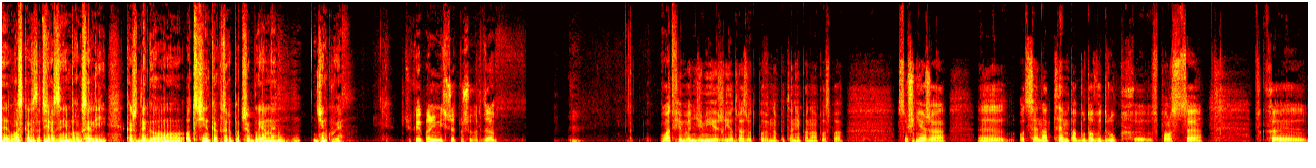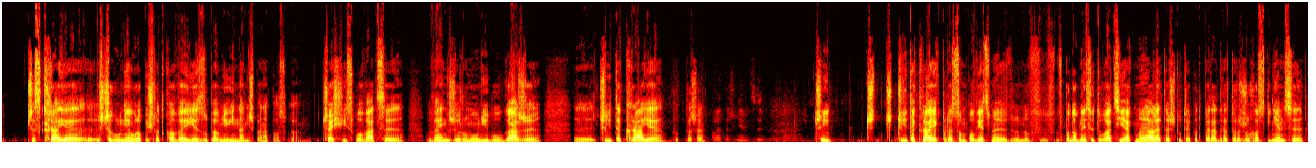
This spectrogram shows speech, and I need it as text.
łaskawe zatwierdzenie Brukseli każdego odcinka, który potrzebujemy. Dziękuję. Dziękuję panie ministrze, proszę bardzo. Łatwiej będzie mi, jeżeli od razu odpowiem na pytanie pana posła Sośnierza. E, Ocena tempa budowy dróg e, w Polsce w, k- przez kraje, e, szczególnie Europy Środkowej, jest zupełnie inna niż pana posła. Czesi, Słowacy, Węgrzy, Rumuni, Bułgarzy, e, czyli te kraje, proszę? Czyli, czy- czy- czyli te kraje, które są powiedzmy no, w, w podobnej sytuacji jak my, ale też tutaj podpowiada dyrektor Żuchowski, Niemcy,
